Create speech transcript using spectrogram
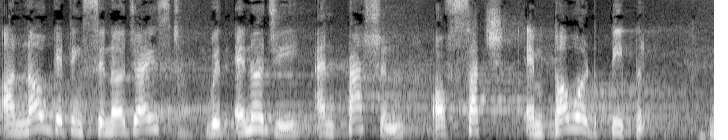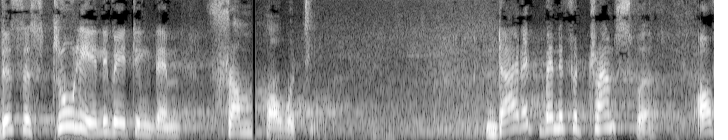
are now getting synergized with energy and passion of such empowered people. This is truly elevating them from poverty. Direct benefit transfer of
